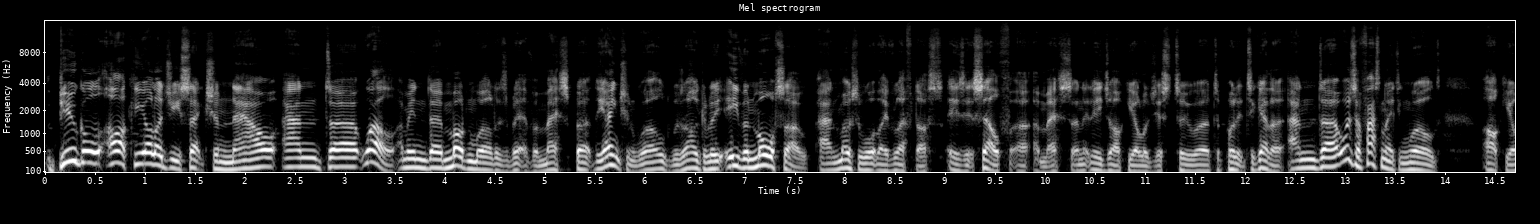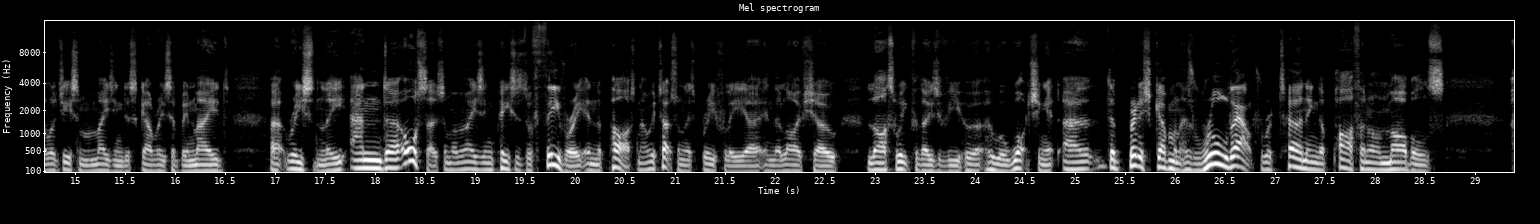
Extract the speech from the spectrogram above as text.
Bugle archaeology section now, and uh, well, I mean the modern world is a bit of a mess, but the ancient world was arguably even more so. And most of what they've left us is itself a, a mess, and it needs archaeologists to uh, to put it together. And uh, it was a fascinating world, archaeology. Some amazing discoveries have been made uh, recently, and uh, also some amazing pieces of thievery in the past. Now we touched on this briefly uh, in the live show last week. For those of you who, who were watching it, uh, the British government has ruled out returning the Parthenon marbles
